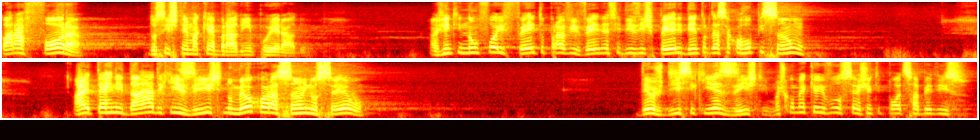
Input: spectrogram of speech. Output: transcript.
para fora do sistema quebrado e empoeirado. A gente não foi feito para viver nesse desespero e dentro dessa corrupção. A eternidade que existe no meu coração e no seu, Deus disse que existe. Mas como é que eu e você a gente pode saber disso?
